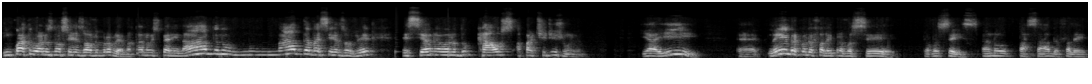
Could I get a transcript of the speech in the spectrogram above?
em quatro anos não se resolve o problema, tá? Não esperem nada, não, nada vai se resolver. Esse ano é o ano do caos a partir de junho. E aí, é, lembra quando eu falei para você, para vocês, ano passado eu falei,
